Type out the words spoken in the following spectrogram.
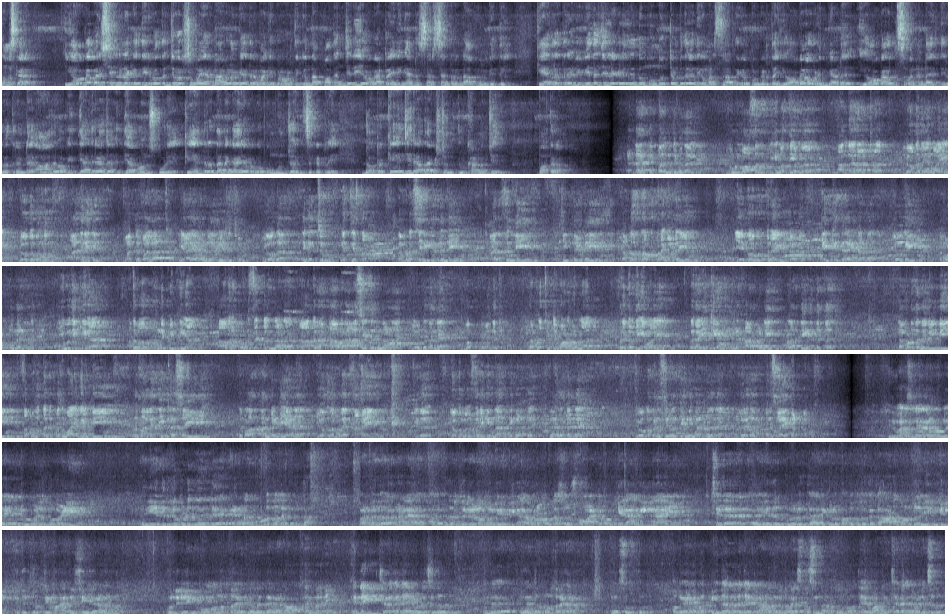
നമസ്കാരം. യോഗ പരിശീലന രംഗത്ത് ഇരുപത്തഞ്ച് വർഷമായി എറണാകുളം കേന്ദ്രമാക്കി പ്രവർത്തിക്കുന്ന Patanjali yoga training and research സെന്ററിന്റെ ആഭിമുഖ്യത്തിൽ കേരളത്തിലെ വിവിധ ജില്ലകളിൽ നിന്നും മുന്നൂറ്റമ്പതിലധികം മത്സരാർത്ഥികൾ പങ്കെടുത്ത യോഗ ഒളിമ്പ്യാഡ് യോഗ ഉത്സവം രണ്ടായിരത്തി ഇരുപത്തിരണ്ട് ആലുവ വിദ്യാധിരാജ വിദ്യാഭവൻ സ്കൂളിൽ കേന്ദ്ര ധനകാര്യ വകുപ്പ് മുൻ joint secretary doctor K G Radhakrishnan ഉദ്ഘാടനം ചെയ്തു. വാർത്തകളാണ്. രണ്ടായിരത്തി പതിനഞ്ച് മുതൽ ജൂൺ മാസം ഇരുപത്തിയൊന്ന് അന്താരാഷ്ട്ര ലോകദിനമായി ലോകമെന്നും ആചരിക്കുന്നു. മറ്റ് പല വ്യായാമങ്ങളെ അപേക്ഷിച്ചും യോഗ തികച്ചും വ്യത്യസ്തമാണ്. നമ്മുടെ ശരീരത്തിന്റെയും മനസ്സിന്റെയും ചിന്തയുടെയും നമ്മുടെ പ്രവർത്തനങ്ങളുടെയും ഏകോപത്തിനായിട്ടാണ് ഐക്യത്തിനായിട്ടാണ് യോഗയിൽ നമ്മൾ ഊന്നൽ കൊടുക്കുന്നത്. യോജിക്കുക അഥവാ ഒന്നിപ്പിക്കുക ആ ഒരു കോൺസെപ്റ്റിൽ നിന്നാണ് ആ ഒരു- ആ ഒരു ആശയത്തിൽ നിന്നാണ് യോഗ തന്നെ രൂപപ്പെട്ട് വന്നിട്ടുള്ളത്. നമ്മുടെ ചുറ്റുപാടുമുള്ള പ്രകൃതിയുമായി ഒരു ഐക്യം ഒരു ഹാർമണി വളർത്തിയെടുത്തിട്ട് നമ്മുടെ തന്നെ വെൽബീയിങ് സമൂഹത്തിന്റെ പൊതുവായ വെൽബീയിങ് ഒരു നല്ല ജീവിത ശൈലി ഇത് വളർത്താൻ വേണ്ടിയാണ് യോഗ നമ്മളെ സഹായിക്കുന്നത്. ഇത് യോഗ മത്സരിക്കുന്ന നിങ്ങൾക്ക് ഇതിനകം തന്നെ യോഗ പരിശീലനം ചെയ്ത് നിങ്ങൾക്ക് തന്നെ ഇതിനകം മനസ്സിലായി കാണണം ഇത് മനസ്സിലാക്കാനുള്ള ഏറ്റവും എളുപ്പ വഴി എതിർക്കപ്പെടുന്നതിന്റെ എണ്ണം കൂടുന്നതിനില്ല പണ്ട് അങ്ങനെ എതിർക്കലുകളൊന്നുമില്ല ഇപ്പൊ ഇങ്ങനെ അവരോടൊക്കെ സൂക്ഷ്മമായിട്ട് നോക്കിയാൽ അങ്ങിങ്ങായി ചില എതിർപ്പുകളും കാര്യങ്ങളും അതും ഇതൊക്കെ കാണുന്നുണ്ട് എങ്കിൽ ഇത് കൃത്യമായ ദിശയിലാണ് മുന്നിലേക്ക് പോകുന്നുണ്ട് എന്ന് തന്നെ വേണം അനുമാനിക്കാൻ. എന്നെ ഈ ചടങ്ങിനെ വിളിച്ചത് എന്റെ ഞാൻ തൃപ്പൂണിത്തറയാണ് സുഹൃത്തും ഒക്കെ ആയിട്ടുള്ള പീതാംബര ചേട്ടനാണ്. നിങ്ങളുടെ വൈസ് പ്രസിഡന്റ് ആണെന്ന് തോന്നുന്നു. അദ്ദേഹമാണ് ഈ ചടങ്ങിനെ വിളിച്ചത്.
